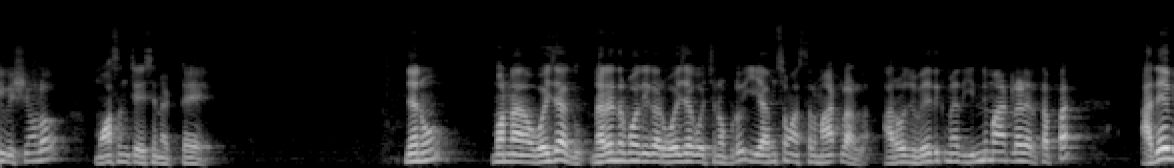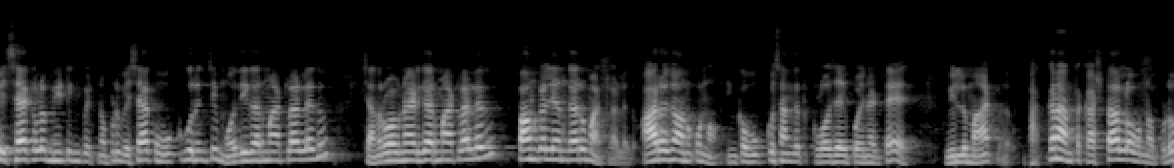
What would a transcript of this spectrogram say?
ఈ విషయంలో మోసం చేసినట్టే. నేను మొన్న వైజాగ్ నరేంద్ర మోదీ గారు వైజాగ్ వచ్చినప్పుడు ఈ అంశం అసలు మాట్లాడాల. ఆ రోజు వేదిక మీద ఇన్ని మాట్లాడారు తప్ప అదే విశాఖలో మీటింగ్ పెట్టినప్పుడు విశాఖ ఉక్కు గురించి మోదీ గారు మాట్లాడలేదు చంద్రబాబు నాయుడు గారు మాట్లాడలేదు పవన్ కళ్యాణ్ గారు మాట్లాడలేదు. ఆ రోజు అనుకున్నాం ఇంకా ఉక్కు సంగతి క్లోజ్ అయిపోయినట్టే వీళ్ళు మాట్లా పక్కన అంత కష్టాల్లో ఉన్నప్పుడు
